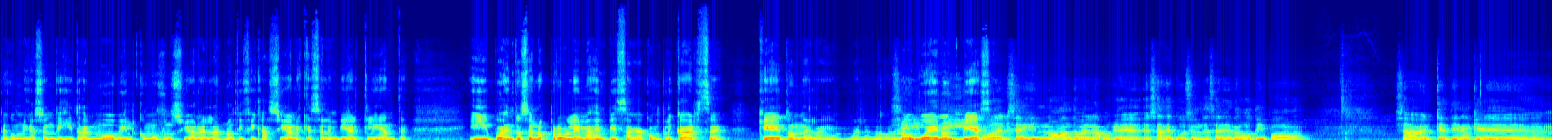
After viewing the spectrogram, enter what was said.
de comunicación digital móvil? ¿Cómo funcionan las notificaciones que se le envía al cliente? Y pues entonces los problemas empiezan a complicarse, que es donde la, Lo, bueno y empieza. poder seguir innovando, ¿verdad? Porque esa ejecución de ese logotipo, saber qué tiene que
